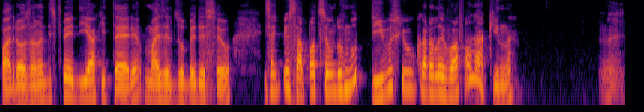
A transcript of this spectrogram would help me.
padre Osana despedir a Quitéria, mas ele desobedeceu. E se a gente pensar, pode ser um dos motivos que o cara levou a fazer aquilo, né? É.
